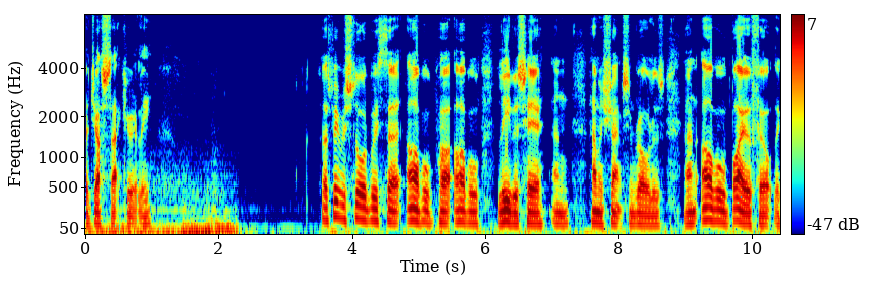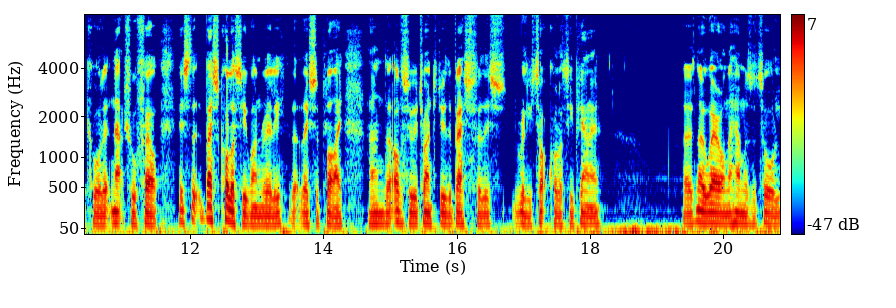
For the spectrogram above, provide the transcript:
adjust accurately. So it's been restored with uh, Abel levers here and hammer shanks and rollers and Abel biofelt they call it, natural felt. It's the best quality one really that they supply and uh, obviously we're trying to do the best for this really top quality piano. There's no wear on the hammers at all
